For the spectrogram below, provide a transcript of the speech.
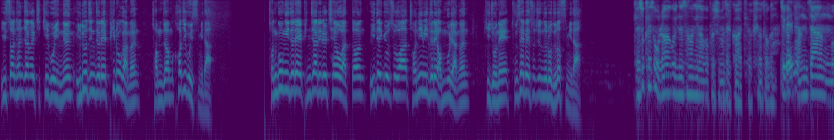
일선 현장을 지키고 있는 의료진들의 피로감은 점점 커지고 있습니다. 전공의들의 빈자리를 채워왔던 의대 교수와 전임의들의 업무량은 기존의 두세 배 수준으로 늘었습니다. 계속해서 올라가고 있는 상황이라고 보시면 될 것 같아요, 피로도가. 지금 당장 뭐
